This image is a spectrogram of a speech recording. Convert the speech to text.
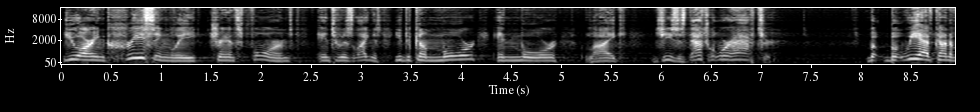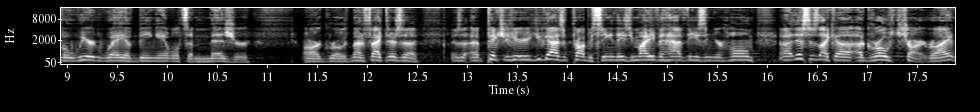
you are increasingly transformed into his likeness. You become more and more like Jesus. That's what we're after. But, but we have kind of a weird way of being able to measure our growth. Matter of fact, there's a, there's a picture here. You guys have probably seen these. You might even have these in your home. Uh, this is like a, a growth chart, right?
